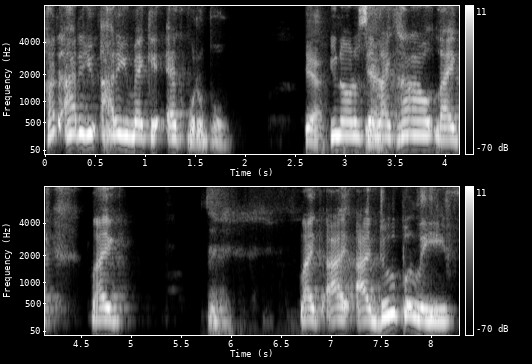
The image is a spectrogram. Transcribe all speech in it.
how, how do you how do you make it equitable? Yeah. You know what I'm saying? Yeah. Like how like like like I I do believe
